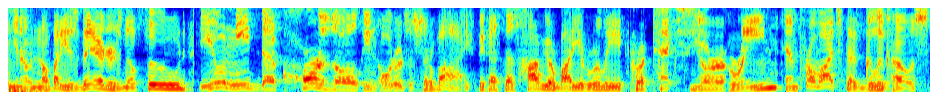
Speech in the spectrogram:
you know, nobody's is there, there's no food. You need the cortisol in order to survive because that's how your body really protects your brain and provides the glucose.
